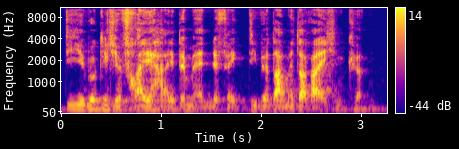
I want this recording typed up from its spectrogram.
die wirkliche Freiheit im Endeffekt, die wir damit erreichen können.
